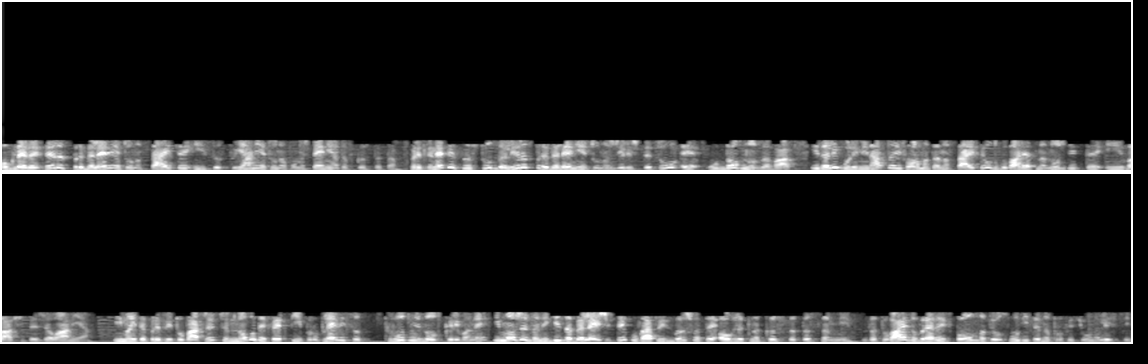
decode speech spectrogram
Огледайте разпределението на стаите и състоянието на помещенията в къщата. Преценете също дали разпределението на жилището е удобно за вас и дали големината и формата на стаите отговарят на нуждите и вашите желания. Имайте предвид обаче, че много дефекти и проблеми са трудни за откриване и може да не ги забележите, когато извършвате оглед на къщата сами. Затова е добре да използвате услугите на професионалисти,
